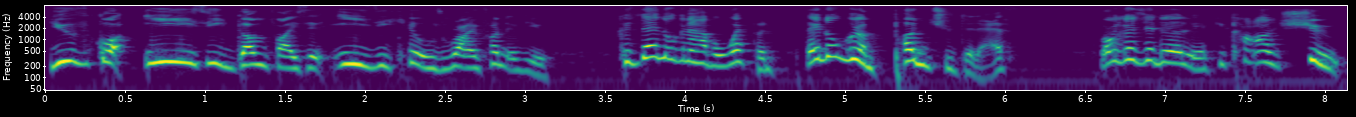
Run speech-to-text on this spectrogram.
you've got easy gunfights and easy kills right in front of you. Because they're not going to have a weapon. They're not going to punch you to death. Like I said earlier, if you can't shoot,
